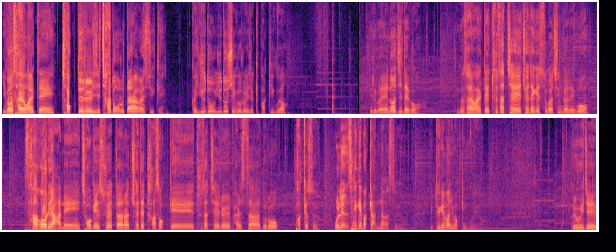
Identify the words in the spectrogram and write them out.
이거 사용할 때 적들을 이제 자동으로 따라갈 수 있게 그러니까 유도 유도식으로 이렇게 바뀌고요. 그리고 에너지 대거 이거 사용할 때 투사체의 최대 개수가 증가되고 사거리 안에 적의 수에 따라 최대 5개 투사체를 발사하도록 바뀌었어요. 원래는 3개밖에 안 나갔어요. 되게 많이 바뀐 거예요. 그리고 이제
